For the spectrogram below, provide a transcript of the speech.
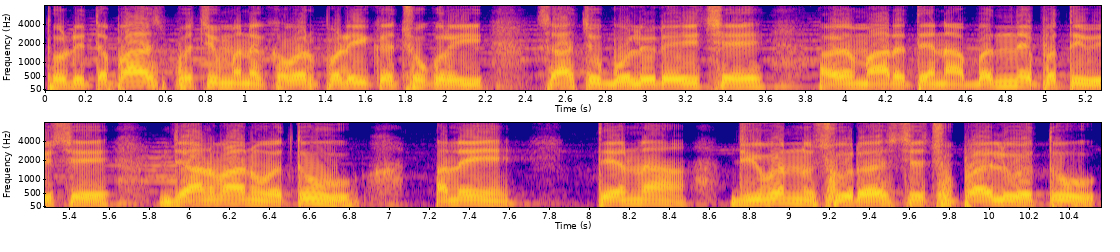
થોડી તપાસ પછી મને ખબર પડી કે છોકરી સાચું બોલી રહી છે. હવે મારે તેના બંને પતિ વિશે જાણવાનું હતું અને તેમના જીવનનું શું રહસ્ય છુપાયેલું હતું?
